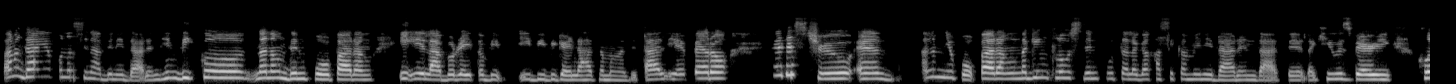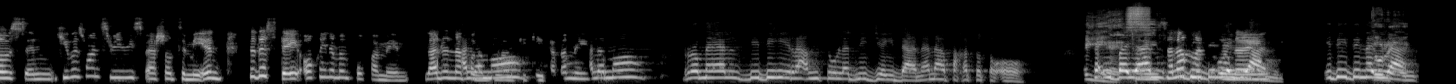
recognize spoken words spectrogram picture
parang gaya po ng sinabi ni Darren, hindi ko na lang din po parang i-elaborate o bi- ibibigay lahat ng mga detalye. Pero it is true and alam niyo po, parang naging close din po talaga kasi kami ni Darren dati. Like, he was very close and he was once really special to me. And to this day, okay naman po kami. Lalo na pag mo, magkikita kami. Alam mo, Romel, bibihira ang tulad ni Jada na napakatotoo. Sa Yes. iba yan, salamat po, yan. Correct. yan.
